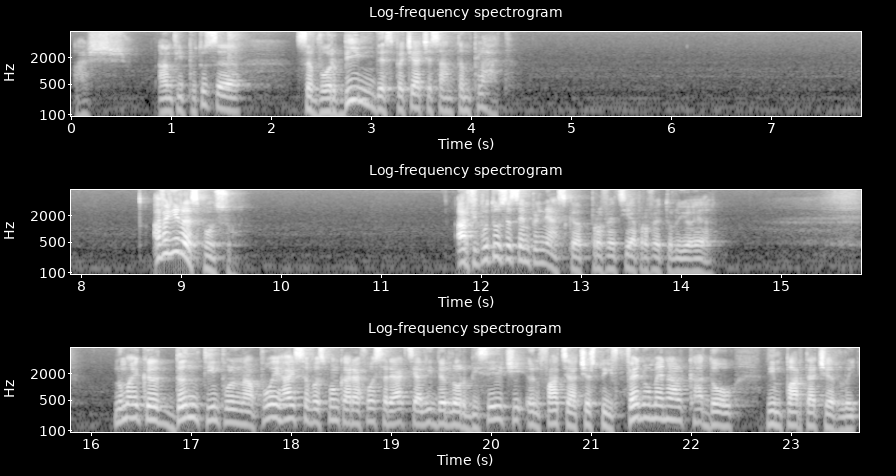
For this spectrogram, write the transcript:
Aș, am fi putut să, să vorbim despre ceea ce s-a întâmplat. A venit răspunsul. Ar fi putut să se împlinească profeția profetului Ioel. Numai că, dând timpul înapoi, hai să vă spun care a fost reacția liderilor bisericii în fața acestui fenomenal cadou din partea cerului,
